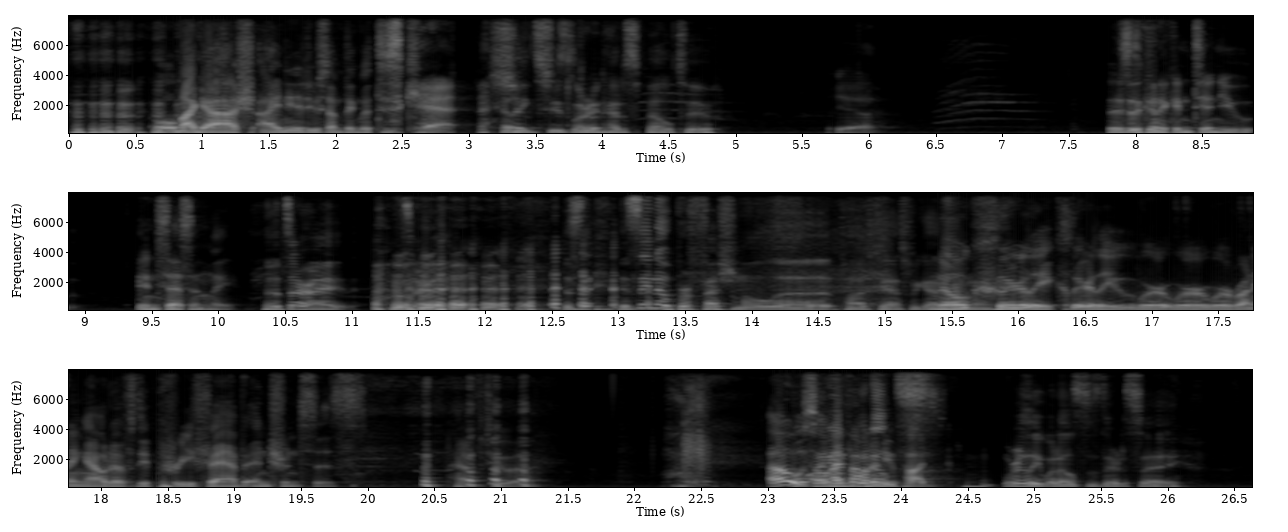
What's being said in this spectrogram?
Oh my gosh, I need to do something with this cat. She, Like, she's learning how to spell too. yeah. This is going to continue incessantly. That's all right. That's all right. this, ain't- this ain't no professional uh, podcast we got. No, clearly, clearly, we're we're we're running out of the prefab entrances. Have to. Uh... Oh, Well, so I, mean, found what a new else- pod. Really, what else is there to say?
